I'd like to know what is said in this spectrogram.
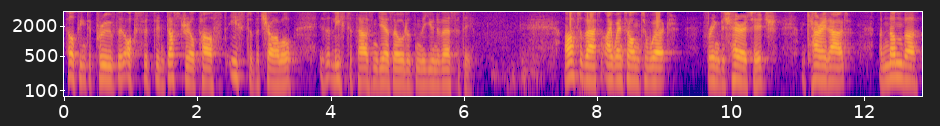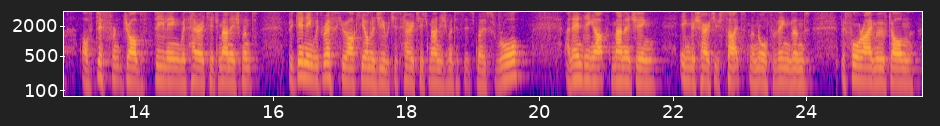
helping to prove that Oxford's industrial past east of the Cherwell is at least a thousand years older than the university. After that, I went on to work for English Heritage and carried out a number of different jobs dealing with heritage management, beginning with rescue archaeology, which is heritage management as its most raw, and ending up managing English heritage sites in the north of England before I moved on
